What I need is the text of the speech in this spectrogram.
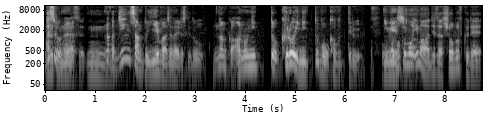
あると思います。うん、なんか仁さんといえばじゃないですけどなんかあのニット黒いニット帽をかぶってるイメージが。僕も今実は勝負服で、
